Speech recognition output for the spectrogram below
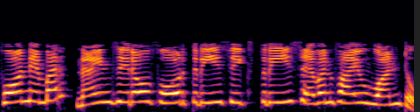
Phone number nine zero four three six three seven five one two.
